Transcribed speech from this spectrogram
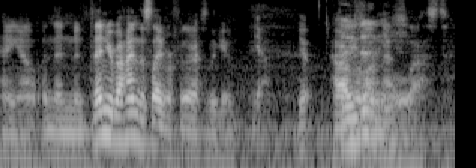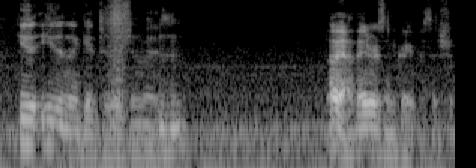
hang out, and then then you're behind the slaver for the rest of the game. Yeah. Yep. However he's in- long that will last. He's he's in a good position with. Mhm. Oh yeah, Vader's in a great position.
